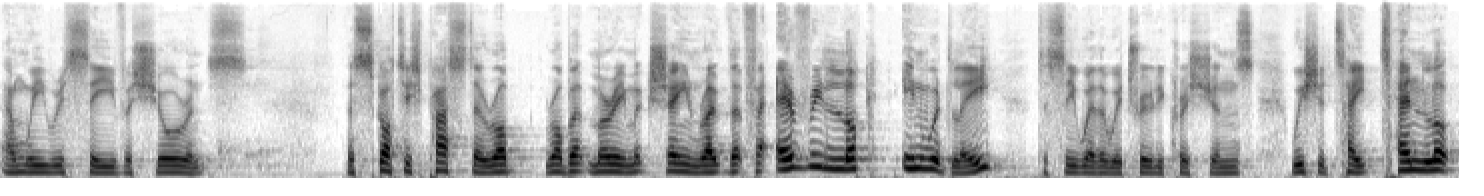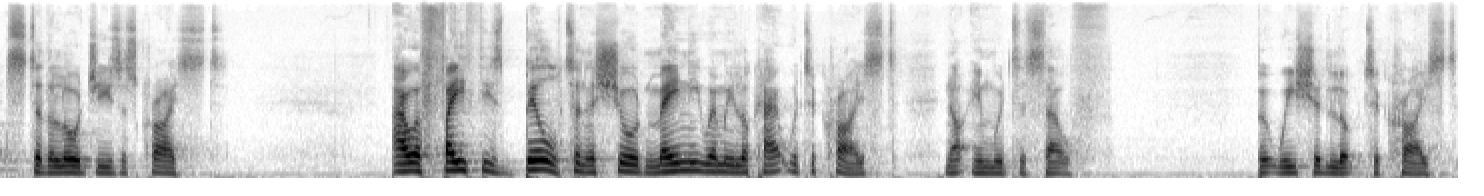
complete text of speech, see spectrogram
And we receive assurance. The Scottish pastor Rob, Robert Murray M'Cheyne wrote that for every look inwardly to see whether we're truly Christians, we should take 10 looks to the Lord Jesus Christ. Our faith is built and assured mainly when we look outward to Christ, not inward to self but we should look to Christ.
